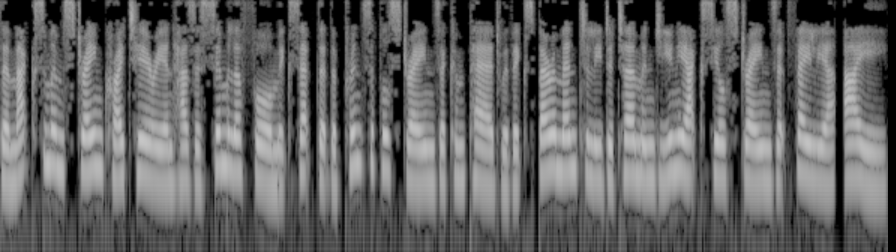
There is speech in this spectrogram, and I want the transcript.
The maximum strain criterion has a similar form except that the principal strains are compared with experimentally determined uniaxial strains at failure, i.e.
